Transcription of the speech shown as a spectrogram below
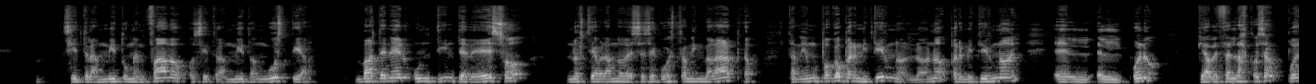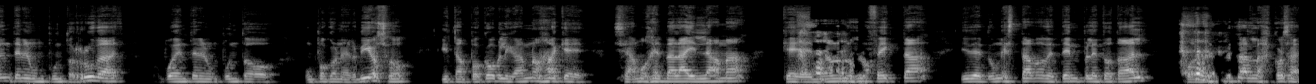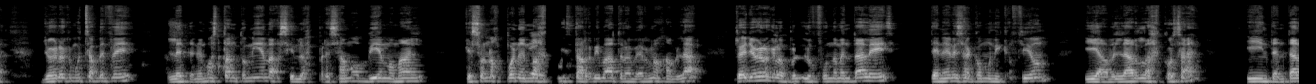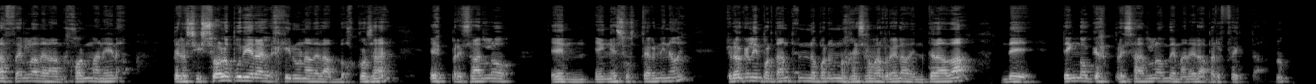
si transmito un enfado o si transmito angustia, va a tener un tinte de eso no estoy hablando de ese secuestro amigdalar, pero también un poco permitirnoslo, ¿no? Permitirnos el, el, bueno, que a veces las cosas pueden tener un punto rudas o pueden tener un punto un poco nervioso y tampoco obligarnos a que seamos el Dalai Lama que no nos afecta y desde un estado de temple total poder expresar las cosas. Yo creo que muchas veces le tenemos tanto miedo a si lo expresamos bien o mal, que eso nos pone más cuesta arriba atrevernos a hablar. Entonces yo creo que lo, lo fundamental es tener esa comunicación y hablar las cosas e intentar hacerlo de la mejor manera. Pero si solo pudiera elegir una de las dos cosas, expresarlo en, esos términos, creo que lo importante es no ponernos esa barrera de entrada de tengo que expresarlo de manera perfecta, ¿no?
